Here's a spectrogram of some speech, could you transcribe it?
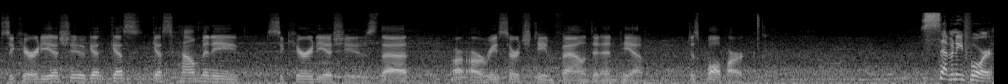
security issue, guess, guess how many security issues that our, our research team found in NPM? Just ballpark. 74.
